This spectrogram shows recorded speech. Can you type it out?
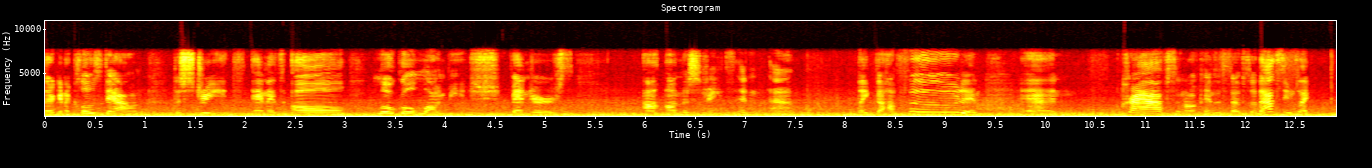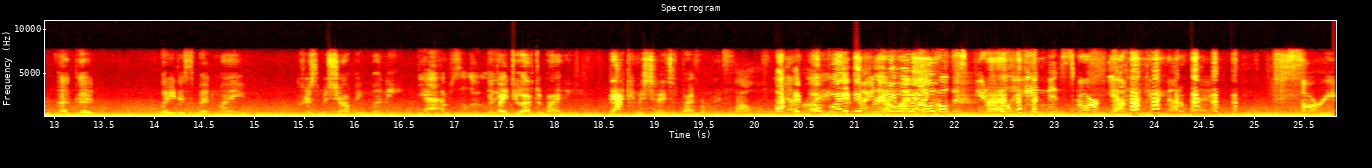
they're going to close down the streets, and it's all local Long Beach vendors uh, on the streets, and um, like the hot food and and crafts and all kinds of stuff. So that seems like a good way to spend my Christmas shopping money. Yeah, absolutely. If I do have to buy that kind of shit, I just buy for myself. Yeah, I'm right. not buying it I for know. anyone I'm else. like, oh, this beautiful hand knit scarf. Yeah, I'm not giving that away. Sorry.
